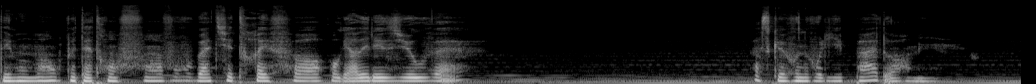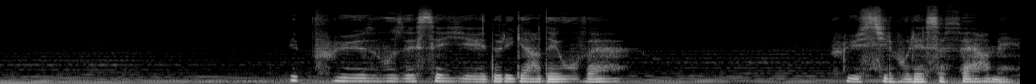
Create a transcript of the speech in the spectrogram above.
Des moments où peut-être enfant vous vous battiez très fort pour garder les yeux ouverts, parce que vous ne vouliez pas dormir. et plus vous essayez de les garder ouverts, plus ils voulaient se fermer.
